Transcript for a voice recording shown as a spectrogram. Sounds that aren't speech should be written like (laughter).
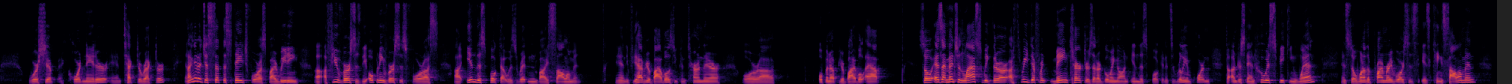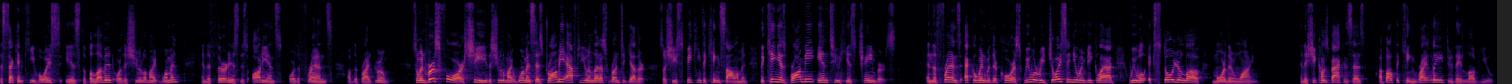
worship coordinator and tech director. And I'm going to just set the stage for us by reading uh, a few verses, the opening verses for us uh, in this book that was written by Solomon. And if you have your Bibles, you can turn there or uh, open up your Bible app. So, as I mentioned last week, there are, are, three different main characters that are going on in this book, and it's really important to understand who is speaking when. And so, one of the primary voices is King Solomon. The second key voice is the beloved or the Shulamite woman. And the third is this audience or the friends of the bridegroom. So in verse 4, she, the Shulamite woman, says, Draw me after you and let us run together. So she's speaking to King Solomon. The king has brought me into his chambers. And the friends echo in with their chorus We will rejoice in you and be glad. We will extol your love more than wine. And then she comes back and says, About the king, rightly do they love you.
